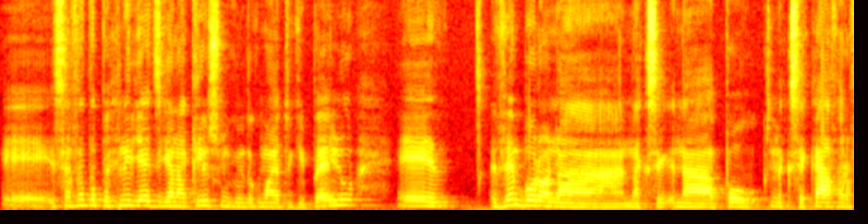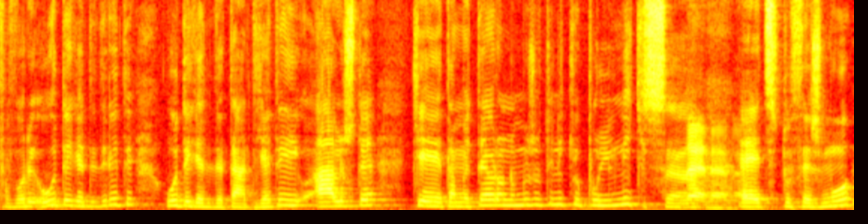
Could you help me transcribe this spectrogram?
ε, σε αυτά τα παιχνίδια, έτσι για να κλείσουμε και με το κομμάτι του κυπέλου, ε, δεν μπορώ να, να, ξε, να πω να ξεκάθαρο φαβορή ούτε για την Τρίτη ούτε για την Τετάρτη. Γιατί άλλωστε και τα μετέωρα νομίζω ότι είναι και ο πολυνίκης ε, ναι, ναι, ναι. του θεσμού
